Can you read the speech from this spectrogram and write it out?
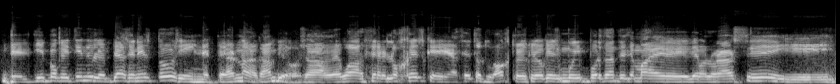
del tiempo que tienes lo empleas en esto sin esperar nada a cambio. O sea, debo hacer relojes que hacer tatuajes. Entonces creo que es muy importante el tema de valorarse y,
